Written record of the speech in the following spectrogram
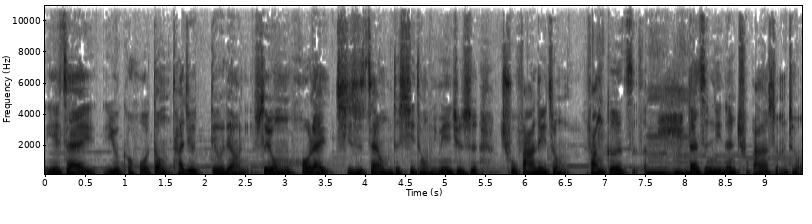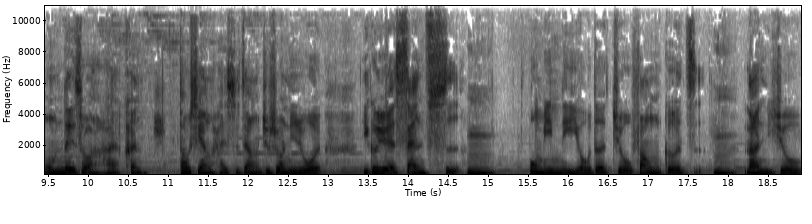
也在有个活动，他就丢掉你。所以我们后来其实，在我们的系统里面，就是处罚那种放鸽子的，嗯嗯，但是你能处罚到什么程度？我们那时候还很，到现在还是这样，就是说你如果一个月三次，嗯。不明理由的就放鸽子，嗯，那你就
